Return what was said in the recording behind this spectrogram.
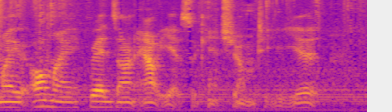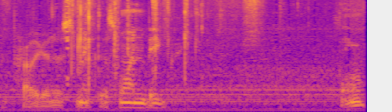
My All my reds aren't out yet, so I can't show them to you yet. I'm probably going to just make this one big thing.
